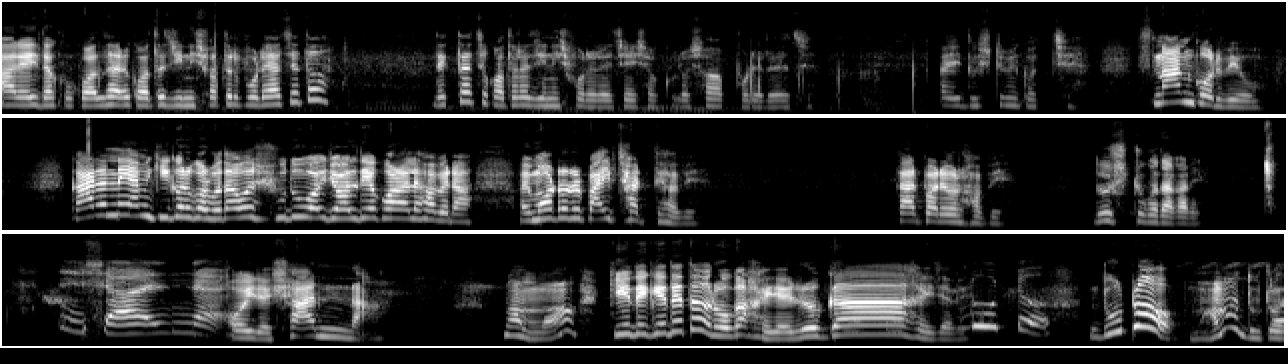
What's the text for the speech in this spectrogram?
আর এই দেখো, কলধারে কত জিনিসপত্র পড়ে আছে তো। দেখতে পাচ্ছ কতটা জিনিস পড়ে রয়েছে এই সবগুলো সব পড়ে রয়েছে। এই দুষ্টুমি করছে। স্নান করবে ও। কারেন্ট নেই আমি কি করে করব? তাও শুধু ওই জল দিয়ে করালে হবে না ওই মোটরের পাইপ ছাড়তে হবে। তারপরে ওর হবে। দুষ্টু কোথাকারে। ওই যে সান্না। মাম্মা কেঁদে কেঁদে তো রোগা হয়ে যায় রোগা হয়ে যাবে। দুটো। মামা দুটো।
